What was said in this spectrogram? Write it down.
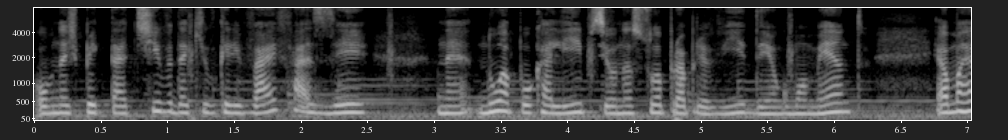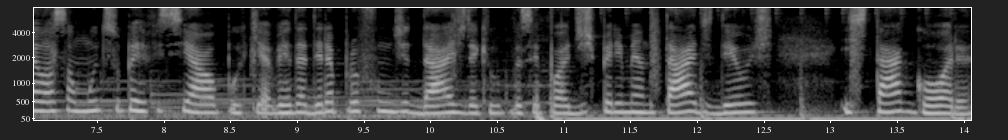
ou na expectativa daquilo que ele vai fazer né, no Apocalipse ou na sua própria vida em algum momento, é uma relação muito superficial, porque a verdadeira profundidade daquilo que você pode experimentar de Deus está agora,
